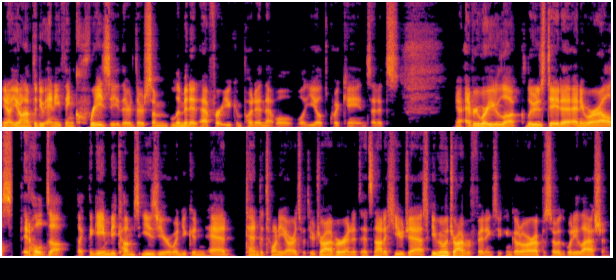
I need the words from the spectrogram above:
You know, you don't have to do anything crazy. There, there's some limited effort you can put in that will will yield quick gains. And it's you know, everywhere you look, lose data anywhere else, it holds up. Like the game becomes easier when you can add 10 to 20 yards with your driver, and it, it's not a huge ask. Even with driver fittings, you can go to our episode with Woody Lashen.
